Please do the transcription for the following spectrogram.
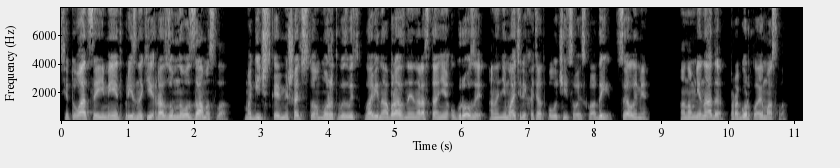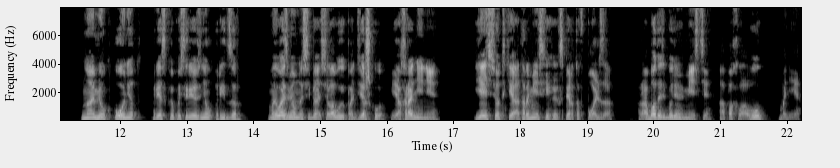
Ситуация имеет признаки разумного замысла. Магическое вмешательство может вызвать лавинообразное нарастание угрозы, а наниматели хотят получить свои склады целыми. Оно мне надо? Прогорклое масло. Намек понят, резко посерьезнел Ридзер. Мы возьмем на себя силовую поддержку и охранение. Есть все-таки от армейских экспертов польза. Работать будем вместе, а пахлаву мне.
